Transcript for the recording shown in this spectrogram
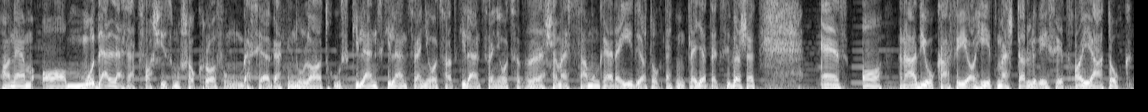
hanem a modellezett fasizmusokról fogunk beszélgetni. 0629 986 98 az SMS számunk, erre írjatok nekünk, legyetek szívesek. Ez a Rádiókafé, a hét mesterlövészét halljátok,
